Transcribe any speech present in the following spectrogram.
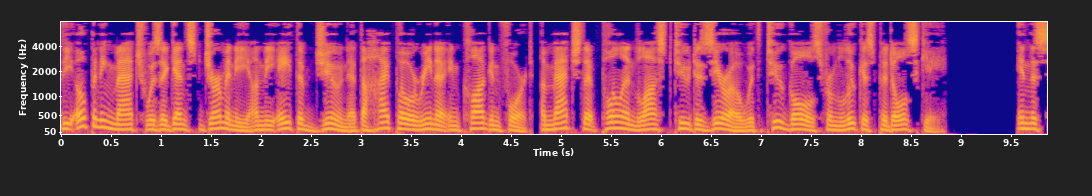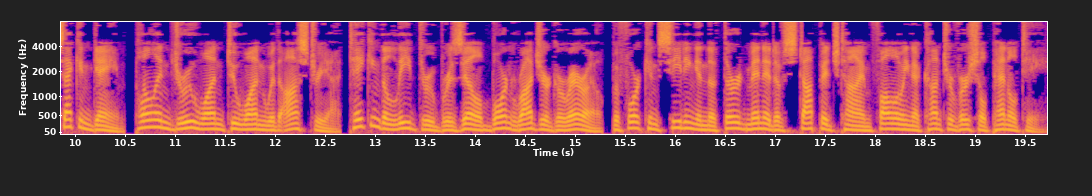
The opening match was against Germany on 8 June at the Hypo Arena in Klagenfurt, a match that Poland lost 2–0 with two goals from Lukas Podolski. In the second game, Poland drew 1–1 with Austria, taking the lead through Brazil-born Roger Guerreiro, before conceding in the third minute of stoppage time following a controversial penalty.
